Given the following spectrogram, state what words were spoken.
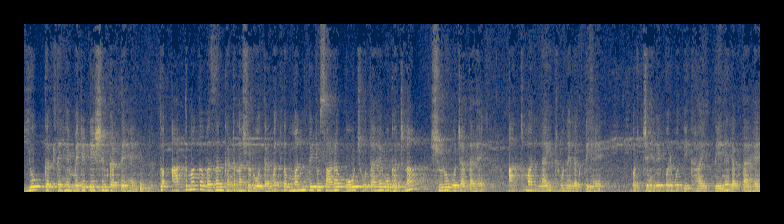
योग करते हैं मेडिटेशन करते हैं तो आत्मा का वज़न घटना शुरू होता है। मतलब मन पे जो सारा बोझ होता है, वो घटना शुरू हो जाता है। आत्मा लाइट होने लगती है और चेहरे पर वो दिखाई देने लगता है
